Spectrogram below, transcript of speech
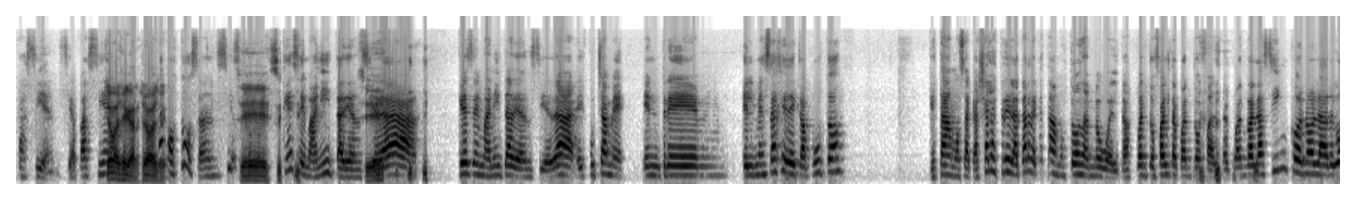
Paciencia, paciencia. Ya va a llegar, ya va a llegar. Estamos todos ansiosos. Sí, sí. Qué semanita de ansiedad. Qué semanita de ansiedad. Escúchame, entre mm, el mensaje de Caputo, que estábamos acá, ya a las 3 de la tarde, acá estábamos todos dando vueltas. ¿Cuánto falta? ¿Cuánto falta? Cuando a las 5 no largó,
